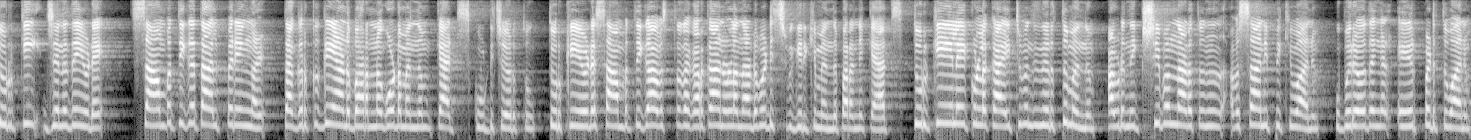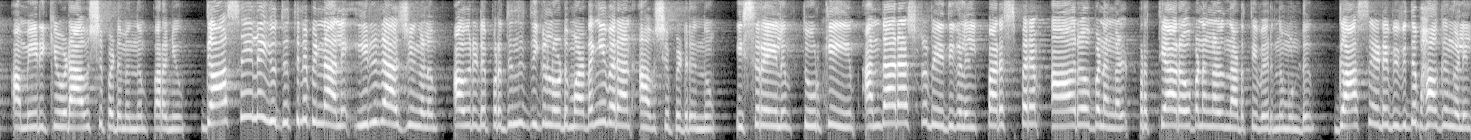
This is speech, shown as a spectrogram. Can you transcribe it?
തുർക്കി ജനതയുടെ സാമ്പത്തിക താൽപര്യങ്ങൾ തകർക്കുകയാണ് ഭരണകൂടമെന്നും കാറ്റ്സ് കൂട്ടിച്ചേർത്തു. തുർക്കിയുടെ സാമ്പത്തിക അവസ്ഥ തകർക്കാനുള്ള നടപടി സ്വീകരിക്കുമെന്ന് പറഞ്ഞ കാറ്റ്സ് തുർക്കിയിലേക്കുള്ള കയറ്റുമതി നിർത്തുമെന്നും അവിടെ നിക്ഷേപം നടത്തുന്നത് അവസാനിപ്പിക്കുവാനും ഉപരോധങ്ങൾ ഏർപ്പെടുത്തുവാനും അമേരിക്കയോട് ആവശ്യപ്പെടുമെന്നും പറഞ്ഞു. ഗാസയിലെ യുദ്ധത്തിന് പിന്നാലെ ഇരു രാജ്യങ്ങളും അവരുടെ പ്രതിനിധികളോട് മടങ്ങി വരാൻ ആവശ്യപ്പെട്ടിരുന്നു. ഇസ്രയേലും തുർക്കിയയും അന്താരാഷ്ട്ര വേദികളിൽ പരസ്പരം ആരോപണങ്ങൾ പ്രത്യാരോപണങ്ങൾ നടത്തി വരുന്നുമുണ്ട് ഗാസയുടെ വിവിധ ഭാഗങ്ങളിൽ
